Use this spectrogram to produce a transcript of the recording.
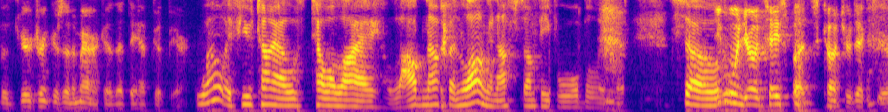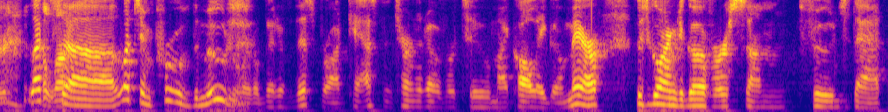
the beer drinkers in America that they have good beer. well, if you tell, tell a lie loud enough and long enough, some people will believe it. So Even when your own taste buds contradict your. let's uh, let's improve the mood a little bit of this broadcast and turn it over to my colleague Omair, who's going to go over some foods that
